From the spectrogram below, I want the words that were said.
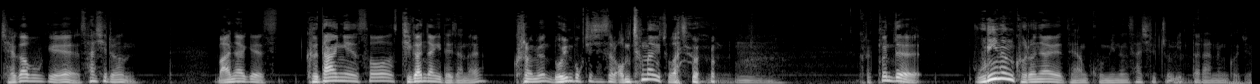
제가 보기에 사실은 만약에 그 당에서 기관장이 되잖아요. 그러면 노인복지시설 엄청나게 좋아져요. 그런데 우리는 그러냐에 대한 고민은 사실 좀 있다라는 거죠.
